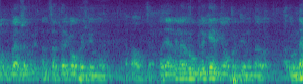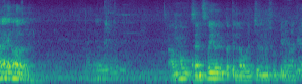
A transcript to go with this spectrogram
നമുക്ക് വേറെ സ്ഥലത്തായിരിക്കും ഓപ്പറേറ്റ് ചെയ്യുന്നത്. അപ്പൊ ചിലപ്പോ ഞാൻ വല്ല റൂമിലൊക്കെ ആയിരിക്കും ഓപ്പറേറ്റ് ചെയ്യുന്നുണ്ടാവുക. അതുകൊണ്ടാണ് അങ്ങനെ പറഞ്ഞത്. അതൊന്നും സെൻസ് ചെയ്ത് കിട്ടത്തില്ല. ഒളിച്ചിരുന്ന് ഷൂട്ട് ചെയ്യുന്നതൊക്കെ.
